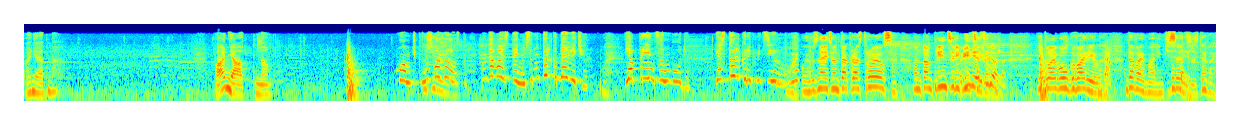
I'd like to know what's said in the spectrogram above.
Понятно. Понятно. Мамочка, ну, пожалуйста, ну давай останемся, но только до вечера. Я принцем буду. Я столько репетировала. Ой, вы знаете, он так расстроился. Он там принца репетировал. Привет, Сережа. Едва его уговорила. Давай, маленький, Ну, садись, поехали. давай.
